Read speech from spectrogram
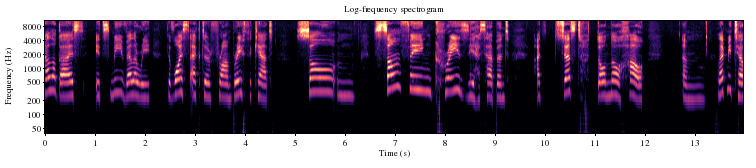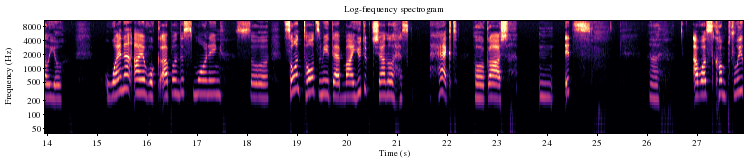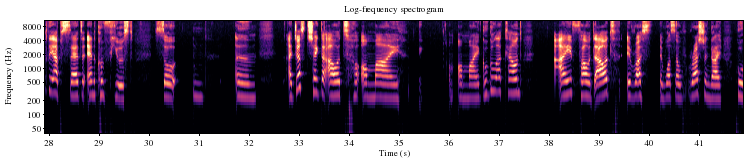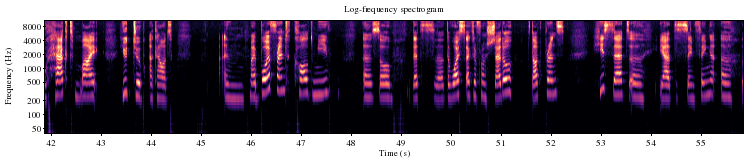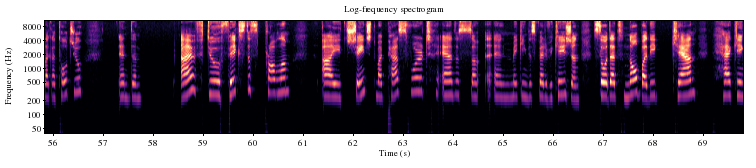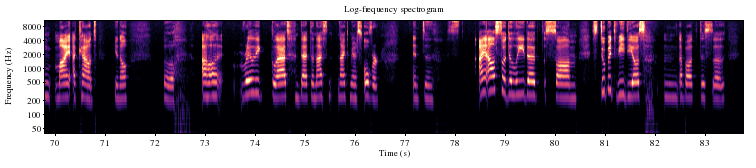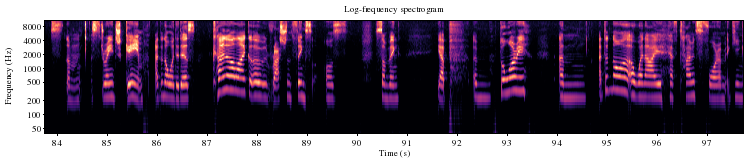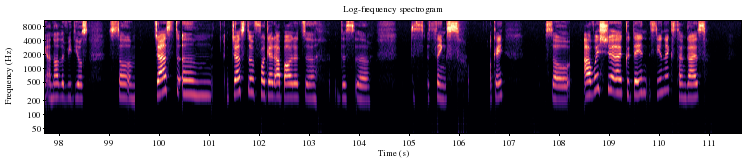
Hello guys, it's me Valerie, the voice actor from Brave the Cat. So, um, something crazy has happened. I just don't know how. Um, let me tell you. When I woke up on this morning, so someone told me that my YouTube channel has hacked. Oh gosh, mm, it's. Uh, I was completely upset and confused. So, mm, um, I just checked out on my on my Google account. I found out it was it was a Russian guy who hacked my YouTube account. And my boyfriend called me, uh, so that's uh, the voice actor from Shadow, Dark Prince. He said, uh, yeah, the same thing, uh, like I told you, and um, I have to fix this problem. I changed my password and some and making this verification so that nobody can hacking my account. You know, I'm really glad that the night nightmare is over, and uh, I also deleted some stupid videos um, about this uh, um, strange game. I don't know what it is kind of like a Russian things or something. Yep. Um, don't worry. Um, I don't know when I have times for making another videos, so um, just um, just uh, forget about it. Uh, this uh, this things, okay? So I wish you a good day. See you next time, guys.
